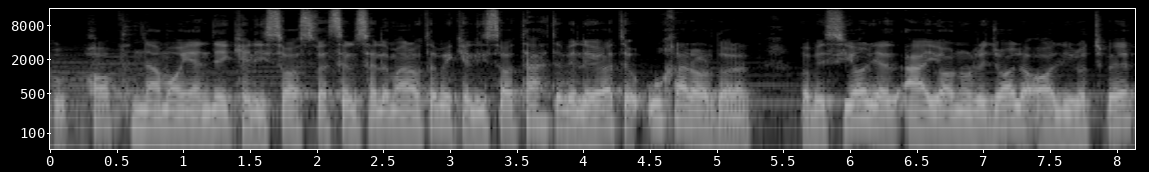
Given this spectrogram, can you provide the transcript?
بود. پاپ نماینده کلیساست و سلسله مراتب کلیسا تحت ولایت او قرار دارد و بسیاری از اعیان و رجال عالی رتبه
